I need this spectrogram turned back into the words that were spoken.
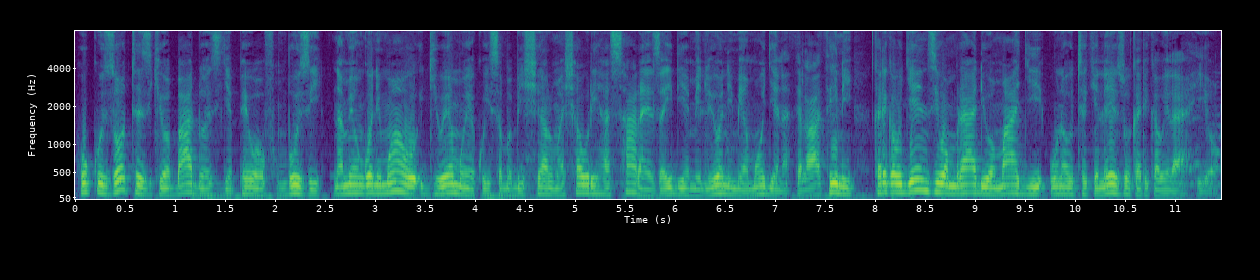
huku zote zikiwa bado hazijapewa ufumbuzi na miongoni mwao ikiwemo ya kuisababishia halmashauri hasara ya zaidi ya milioni 130 katika ujenzi wa mradi wa maji unaotekelezwa katika wilaya hiyo.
